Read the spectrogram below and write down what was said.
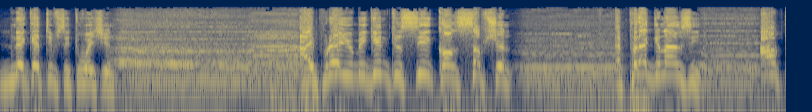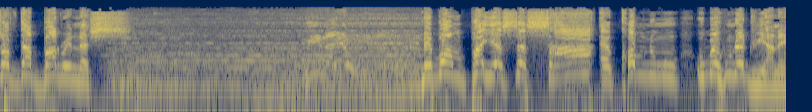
negative situation. I pray you begin to see conception, a pregnancy out of that barrenness. mebɔ mpayɛ sɛ saa ɛkɔm no mu wobɛhunu aduane.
